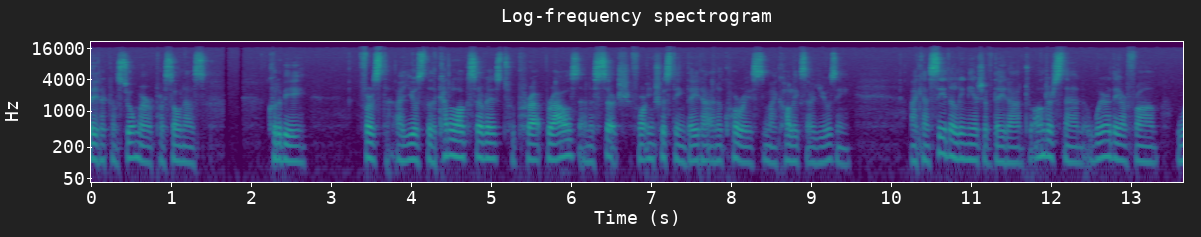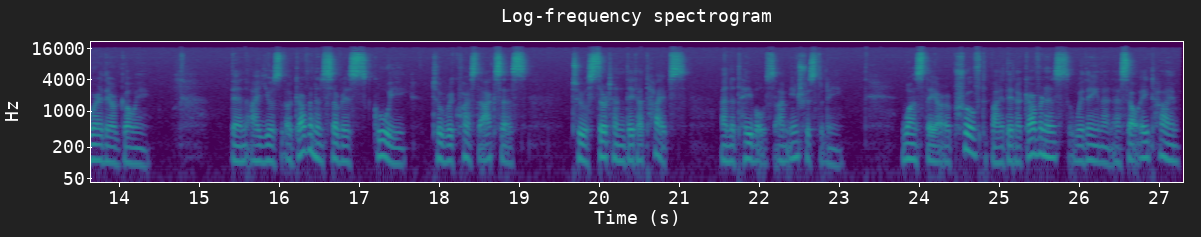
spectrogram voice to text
data consumer personas could be first, I use the catalog service to browse and search for interesting data and queries my colleagues are using. I can see the lineage of data to understand where they are from, where they are going. Then I use a governance service GUI to request access to certain data types and tables I'm interested in. Once they are approved by data governance within an SLA time,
